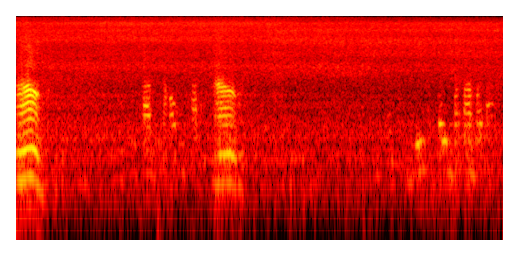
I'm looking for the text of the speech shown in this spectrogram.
Oo. Sabi na kausap, Oo. hindi na pa yung bata-bata.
